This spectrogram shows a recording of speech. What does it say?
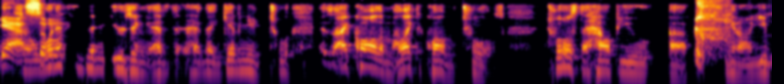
Yeah. so, So, what have you been using? Have, they- have they given you tools? As I call them, I like to call them tools. Tools to help you. Uh, you know, you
